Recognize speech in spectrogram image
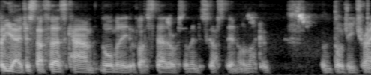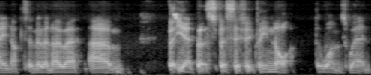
but yeah, just that first can normally of like Stella or something disgusting or like a some dodgy train up to middle of nowhere. Um, but yeah, but specifically not the ones when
